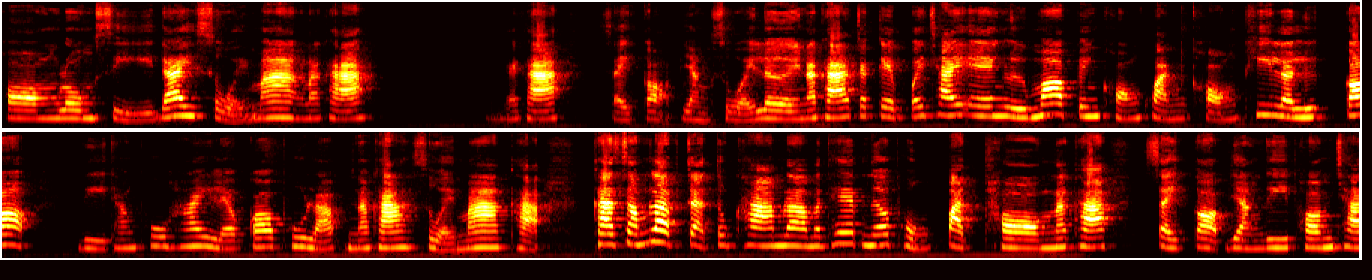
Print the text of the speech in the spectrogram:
ทองลงสีได้สวยมากนะคะ เห็นไหมคะ ใส่กรอบอย่างสวยเลยนะคะ จะเก็บไว้ใช้เองหรือมอบเป็นของขวัญของที่ระลึกก็ดีทั้งผู้ให้แล้วก็ผู้รับนะคะ สวยมากค่ะ ค่ะสำหรับจัตุคามรามเทพเนื้อผงปัดทองนะคะ ใส่กรอบอย่างดีพร้อมใช้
